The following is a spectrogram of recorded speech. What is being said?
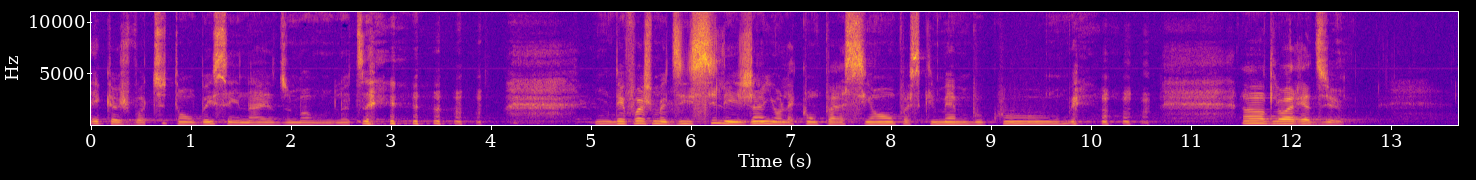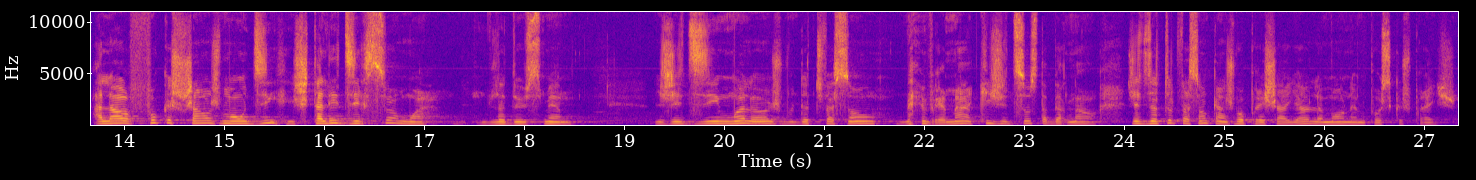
et que je vais-tu tomber ces nerfs du monde, là, tu sais? Des fois, je me dis, si les gens ils ont la compassion parce qu'ils m'aiment beaucoup. oh, gloire à Dieu. Alors, il faut que je change mon dit. Je suis allée dire ça, moi, il y a deux semaines. J'ai dit, moi, là, je, de toute façon, ben, vraiment, à qui j'ai dit ça, c'était Bernard. J'ai dit, de toute façon, quand je vais prêcher ailleurs, le monde n'aime pas ce que je prêche.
